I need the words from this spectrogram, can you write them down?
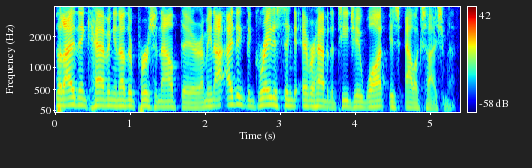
But I think having another person out there, I mean, I, I think the greatest thing to ever happen to TJ Watt is Alex Highsmith.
